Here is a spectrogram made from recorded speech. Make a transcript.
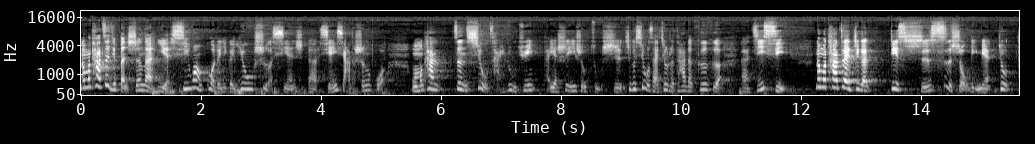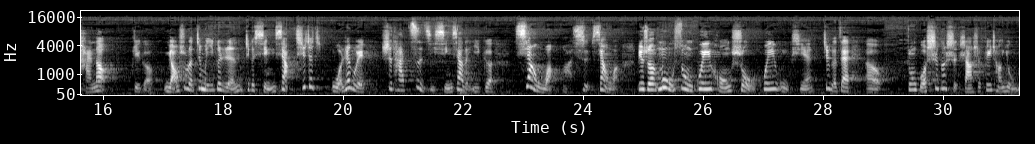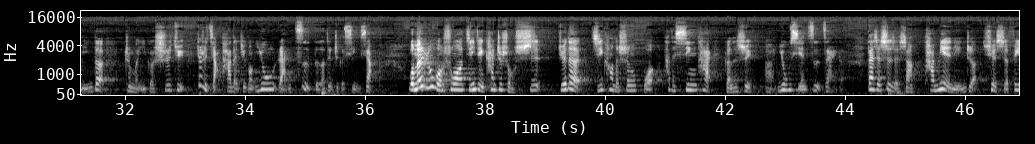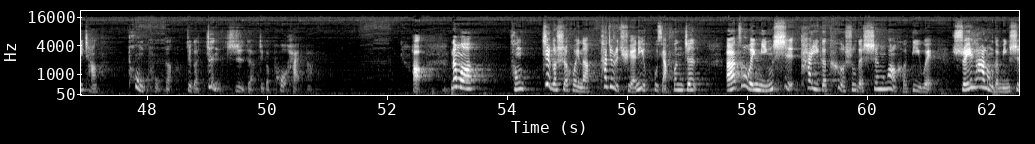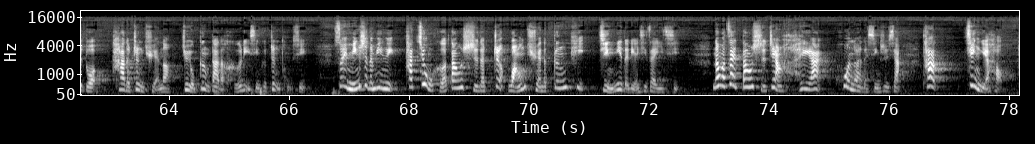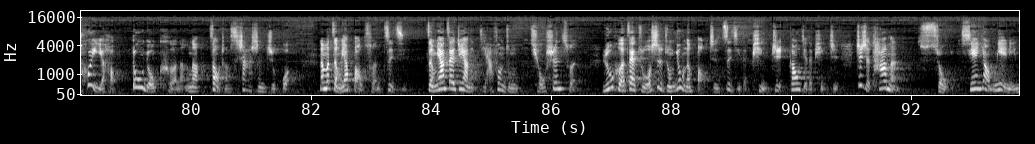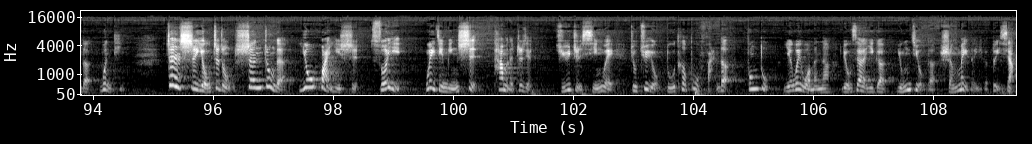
那么他自己本身呢，也希望过着一个优舍闲呃闲暇的生活。我们看《赠秀才入军》，它也是一首组诗。这个秀才就是他的哥哥呃吉喜。那么他在这个第十四首里面就谈到这个描述了这么一个人这个形象。其实我认为是他自己形象的一个向往啊，是向往。比如说“目送归鸿，手挥五弦”，这个在呃。中国诗歌史上是非常有名的这么一个诗句，就是讲他的这种悠然自得的这个形象。我们如果说仅仅看这首诗，觉得嵇康的生活，他的心态可能是啊悠闲自在的，但是事实上他面临着却是非常痛苦的这个政治的这个迫害啊。好，那么从这个社会呢，它就是权力互相纷争。而作为名士，他一个特殊的声望和地位，谁拉拢的名士多，他的政权呢就有更大的合理性和正统性。所以名士的命运，他就和当时的政王权的更替紧密的联系在一起。那么在当时这样黑暗混乱的形势下，他进也好，退也好，都有可能呢造成杀身之祸。那么怎么样保存自己？怎么样在这样的夹缝中求生存？如何在浊世中又能保持自己的品质高洁的品质，这是他们首先要面临的问题。正是有这种深重的忧患意识，所以魏晋名士他们的这些举止行为就具有独特不凡的风度，也为我们呢留下了一个永久的审美的一个对象。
